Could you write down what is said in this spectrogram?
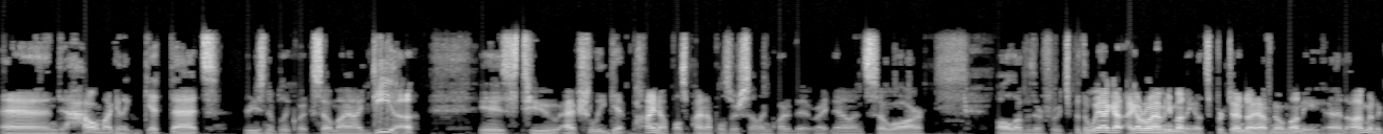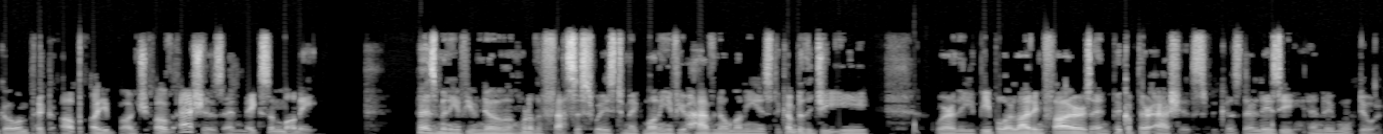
And how am I going to get that reasonably quick? So my idea is to actually get pineapples. Pineapples are selling quite a bit right now, and so are all of their fruits. But the way I got, I don't have any money. Let's pretend I have no money, and I'm going to go and pick up a bunch of ashes and make some money. As many of you know, one of the fastest ways to make money if you have no money is to come to the GE where the people are lighting fires and pick up their ashes because they're lazy and they won't do it.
